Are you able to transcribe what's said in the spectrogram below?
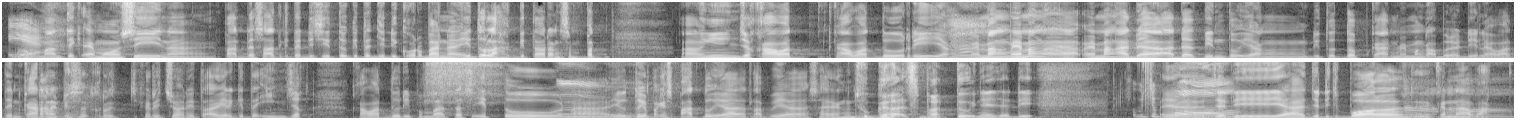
Iya. memantik emosi. Nah pada saat kita di situ kita jadi korban. Nah itulah kita orang sempet uh, nginjek kawat kawat duri yang memang memang uh, memang ada ada pintu yang ditutup kan memang nggak boleh dilewatin karena okay. kericuan itu akhirnya kita injek kawat duri pembatas itu. Nah ya untungnya pakai sepatu ya tapi ya sayang juga sepatunya jadi Jebol. ya jadi ya jadi jebol Ah, kena wak-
